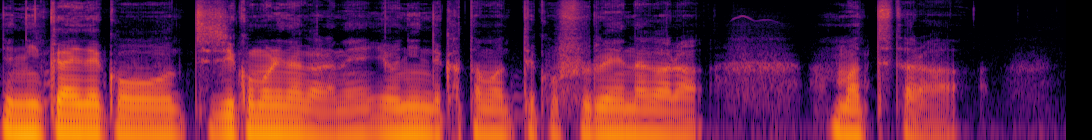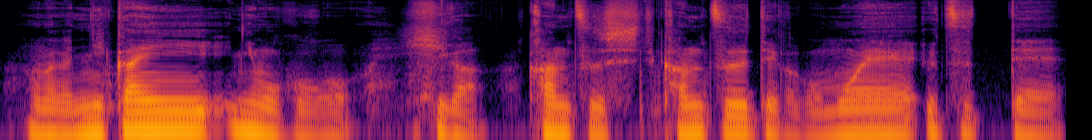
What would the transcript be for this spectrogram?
で2階でこう縮こまりながらね4人で固まってこう震えながら待ってたらもうなんか2階にもこう火が貫通し貫通っていうかこう燃え移って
